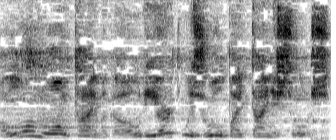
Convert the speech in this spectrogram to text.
A long, long time ago, the Earth was ruled by dinosaurs.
